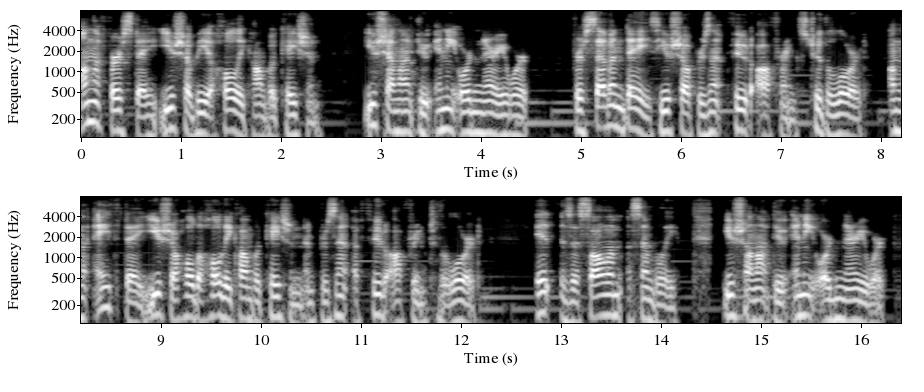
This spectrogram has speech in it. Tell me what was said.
On the first day you shall be a holy convocation. You shall not do any ordinary work. For seven days you shall present food offerings to the Lord. On the eighth day you shall hold a holy convocation and present a food offering to the Lord. It is a solemn assembly. You shall not do any ordinary work.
